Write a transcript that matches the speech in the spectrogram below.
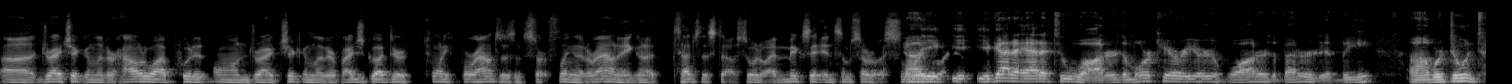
uh, dry chicken litter. How do I put it on dry chicken litter? If I just go out there 24 ounces and start flinging it around, it ain't going to touch the stuff. So do I mix it in some sort of a slurry? No, you, you, you got to add it to water. The more carrier of water, the better it'll be. Uh, we're doing t-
